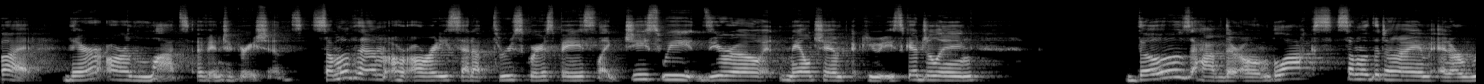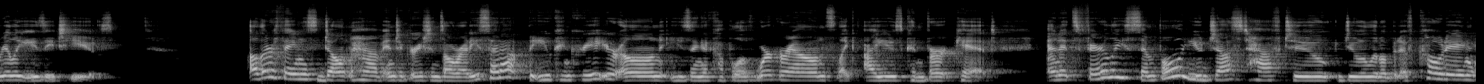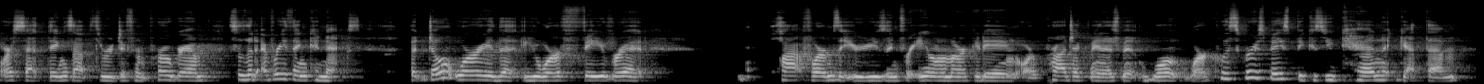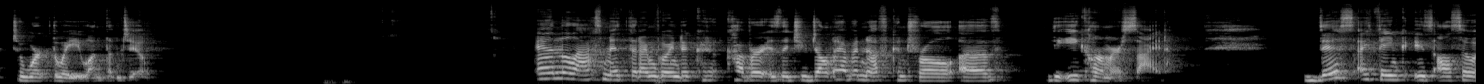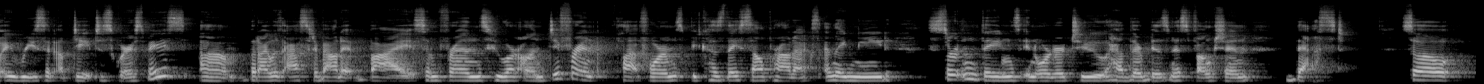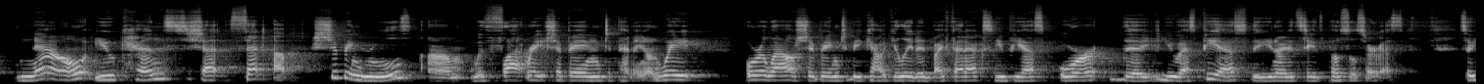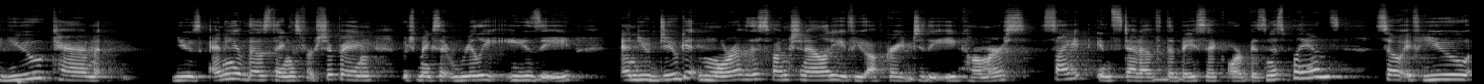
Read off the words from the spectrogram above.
but there are lots of integrations. Some of them are already set up through Squarespace, like G Suite, Xero, MailChimp, Acuity Scheduling. Those have their own blocks some of the time and are really easy to use. Other things don't have integrations already set up, but you can create your own using a couple of workarounds, like I use ConvertKit. And it's fairly simple. You just have to do a little bit of coding or set things up through a different program so that everything connects. But don't worry that your favorite platforms that you're using for email marketing or project management won't work with Squarespace because you can get them to work the way you want them to. And the last myth that I'm going to c- cover is that you don't have enough control of the e commerce side. This, I think, is also a recent update to Squarespace, um, but I was asked about it by some friends who are on different platforms because they sell products and they need certain things in order to have their business function best. So now you can set up shipping rules um, with flat rate shipping depending on weight, or allow shipping to be calculated by FedEx, UPS, or the USPS, the United States Postal Service. So you can use any of those things for shipping, which makes it really easy. And you do get more of this functionality if you upgrade to the e commerce site instead of the basic or business plans. So if you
